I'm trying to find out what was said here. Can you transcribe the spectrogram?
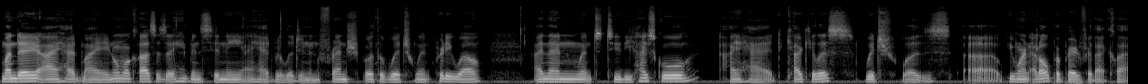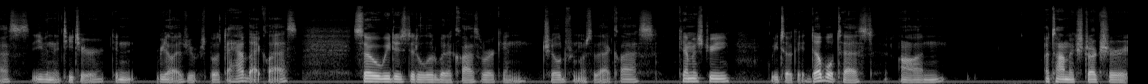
Monday, I had my normal classes at Hampden Sydney. I had religion and French, both of which went pretty well. I then went to the high school I had calculus, which was, uh, we weren't at all prepared for that class. Even the teacher didn't realize we were supposed to have that class. So we just did a little bit of classwork and chilled for most of that class. Chemistry, we took a double test on atomic structure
